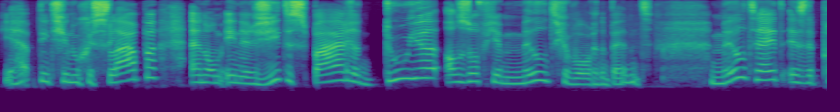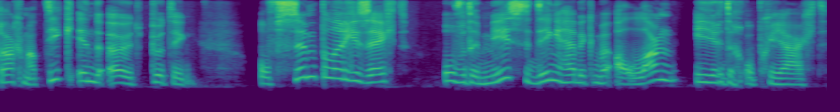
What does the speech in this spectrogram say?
Je hebt niet genoeg geslapen en om energie te sparen doe je alsof je mild geworden bent. Mildheid is de pragmatiek in de uitputting. Of simpeler gezegd, over de meeste dingen heb ik me al lang eerder opgejaagd.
